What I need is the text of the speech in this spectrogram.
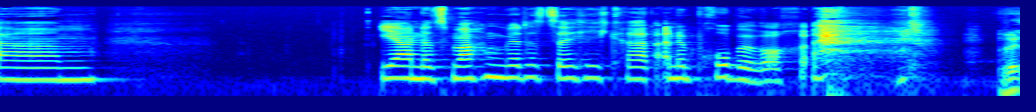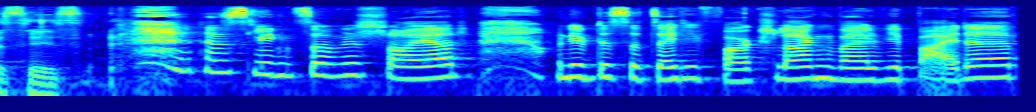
Ähm, ja, und jetzt machen wir tatsächlich gerade eine Probewoche. Was ist? Das klingt so bescheuert. Und ich habe das tatsächlich vorgeschlagen, weil wir beide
